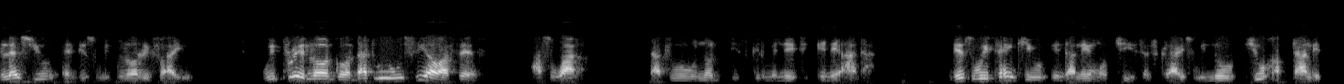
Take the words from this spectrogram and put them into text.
bless you, and this we glorify you. We pray, Lord God, that we will see ourselves as one, that we will not discriminate any other. This we thank you in the name of Jesus Christ. We know you have done it.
